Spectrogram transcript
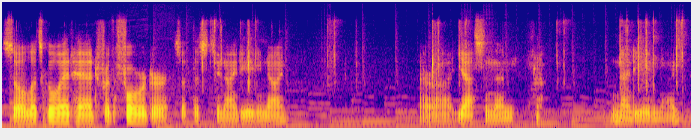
So let's go ahead for the forwarder set this to 9089 or uh, yes and then 9089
